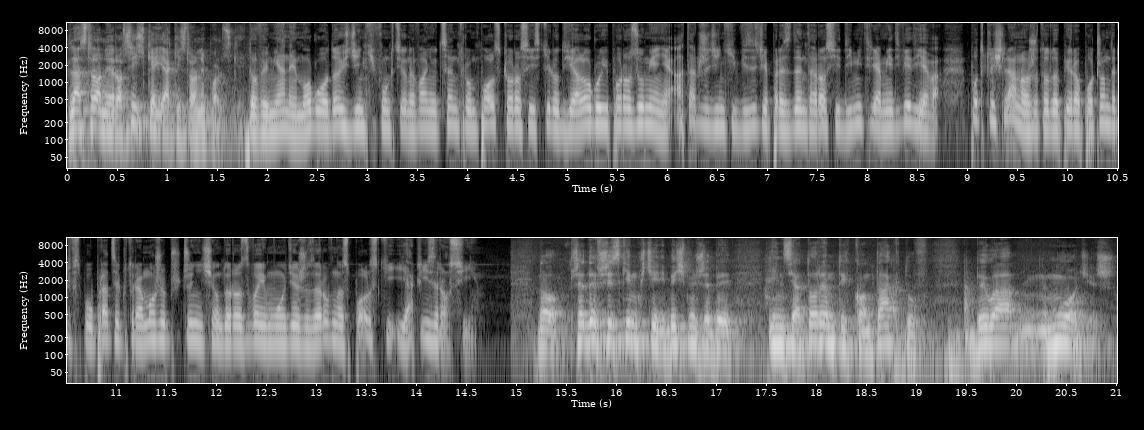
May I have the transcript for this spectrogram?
dla strony rosyjskiej, jak i strony polskiej. Do wymiany mogło dojść dzięki funkcjonowaniu Centrum Polsko-Rosyjskiego Dialogu i Porozumienia, a także dzięki wizycie prezydenta Rosji Dmitrija Miedwiediewa. Podkreślano, że to dopiero początek współpracy, która może przyczynić się do rozwoju młodzieży zarówno z Polski, jak i z Rosji. No, przede wszystkim chcielibyśmy, żeby inicjatorem tych kontaktów była mm, młodzież.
